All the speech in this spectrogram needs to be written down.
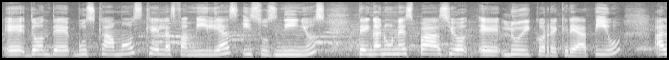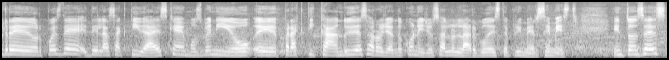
eh, donde buscamos que las familias y sus niños tengan un espacio eh, lúdico recreativo alrededor pues de, las actividades que hemos venido practicando y desarrollando con ellos a lo largo de este primer semestre. Entonces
